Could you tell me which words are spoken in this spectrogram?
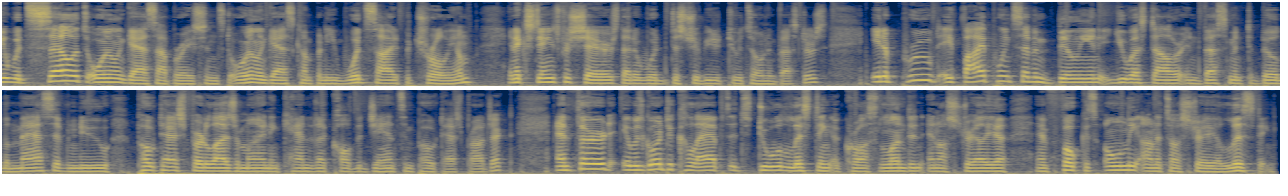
it would sell its oil and gas operations to oil and gas company Woodside Petroleum in exchange for shares that it would distribute to its own investors. It approved a 5.7 billion US dollar investment to build a massive new potash fertilizer mine in Canada called the Jansen Potash Project. And third, it was going to collapse its dual listing across London and Australia and focus only on its Australia listing.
